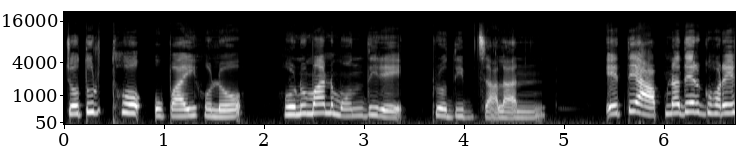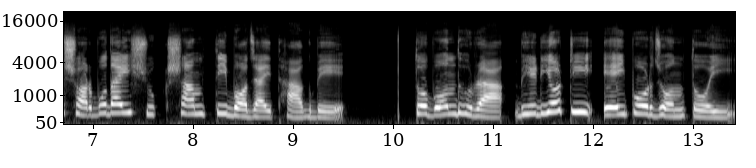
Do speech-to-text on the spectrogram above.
চতুর্থ উপায় হল হনুমান মন্দিরে প্রদীপ জ্বালান। এতে আপনাদের ঘরে সর্বদাই সুখ শান্তি বজায় থাকবে। তো বন্ধুরা, ভিডিওটি এই পর্যন্তই।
